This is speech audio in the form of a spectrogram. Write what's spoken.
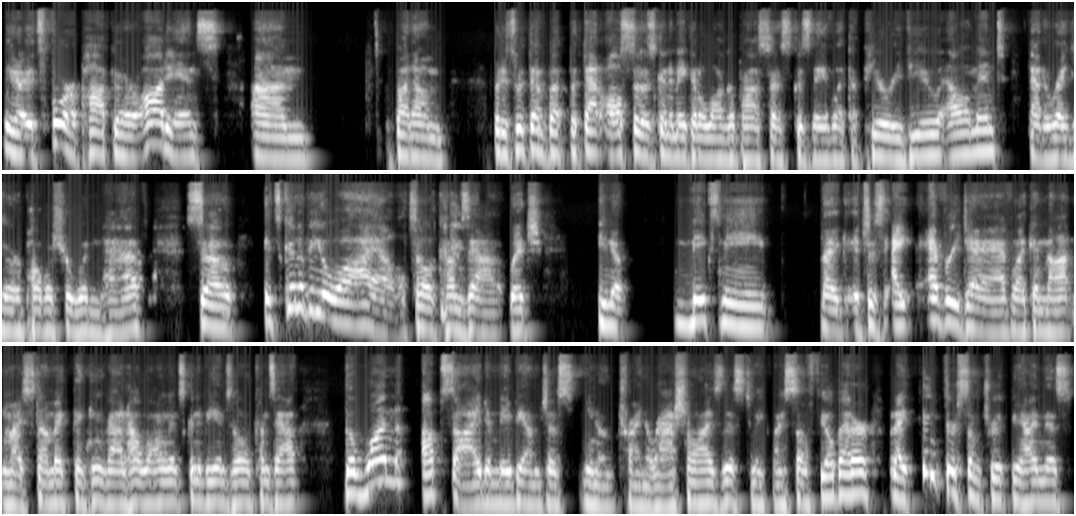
you know it's for a popular audience um, but um, but it's with them. But but that also is going to make it a longer process because they have like a peer review element that a regular publisher wouldn't have. So it's going to be a while till it comes out, which you know makes me like it just I, every day I have like a knot in my stomach thinking about how long it's going to be until it comes out. The one upside, and maybe I'm just you know trying to rationalize this to make myself feel better, but I think there's some truth behind this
